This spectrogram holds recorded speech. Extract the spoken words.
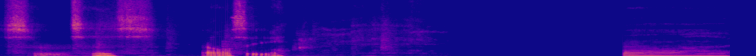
Services. LLC. Uh,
